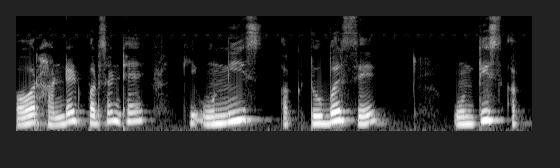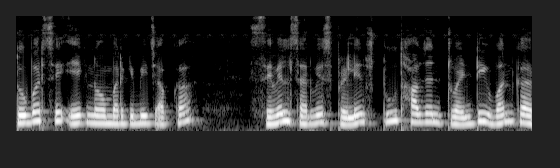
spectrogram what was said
और 100 परसेंट है कि 19 अक्टूबर से 29 अक्टूबर से एक नवंबर के बीच आपका सिविल सर्विस प्रीलिम्स 2021 का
